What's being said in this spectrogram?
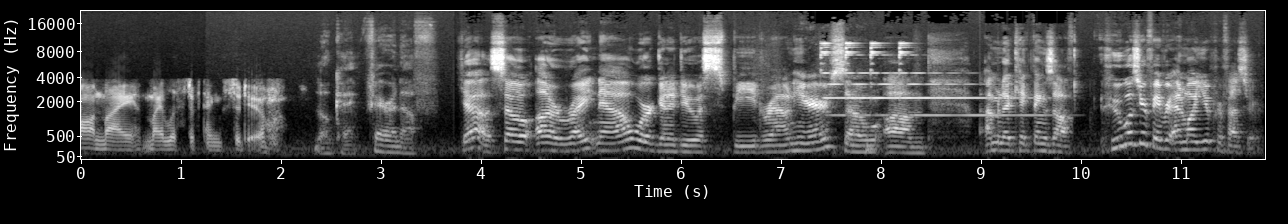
on my my list of things to do. Okay, fair enough. Yeah, so uh, right now we're gonna do a speed round here. So um, I'm gonna kick things off. Who was your favorite NYU professor?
